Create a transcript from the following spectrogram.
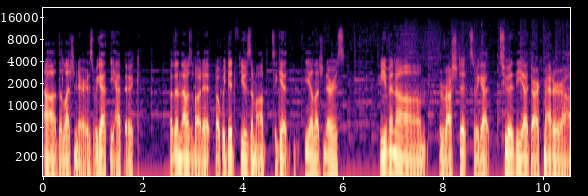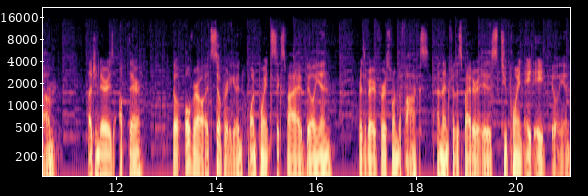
uh, the legendaries. We got the epic, but then that was about it. But we did fuse them up to get the uh, legendaries. We even um, rushed it, so we got two of the uh, dark matter um, legendaries up there. So overall, it's still pretty good. 1.65 billion for the very first one, the fox, and then for the spider is 2.88 billion.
